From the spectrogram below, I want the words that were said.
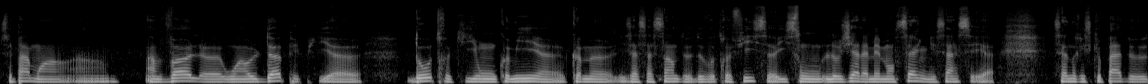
je sais pas moi, un, un vol ou un hold-up et puis d'autres qui ont commis, euh, comme euh, les assassins de, votre fils, euh, ils sont logés à la même enseigne. Et ça, ça ne risque pas de,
